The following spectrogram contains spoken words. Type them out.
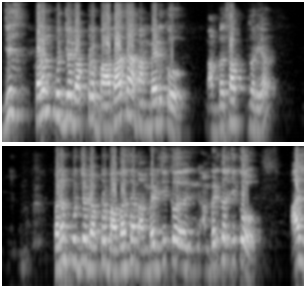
जिस परम पूज्य डॉक्टर बाबा साहब आम्बेडकर साहब सॉरी परम पूज्य डॉक्टर बाबा साहब आम्बेडकर जी को आम्बेडकर जी को आज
